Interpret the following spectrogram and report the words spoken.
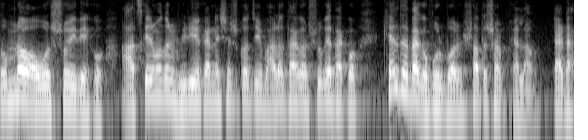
তোমরাও অবশ্যই দেখো। আজকের মতন ভিডিও এখানে শেষ করছি, ভালো থাকো, সুখে থাকো, খেলতে থাকো ফুটবল, সাথে সব খেলাও, টাটা।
